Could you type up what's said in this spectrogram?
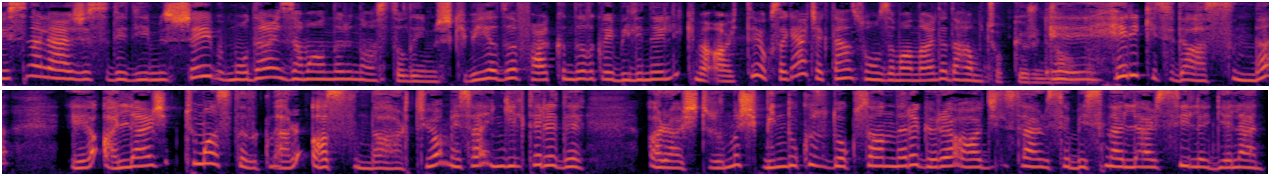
besin alerjisi dediğimiz şey modern zamanların hastalığıymış gibi ya da farkındalık ve bilinirlik mi arttı yoksa gerçekten son zamanlarda daha mı çok görünür oldu? Ee, her ikisi de aslında e, alerjik tüm hastalıklar aslında artıyor. Mesela İngiltere'de araştırılmış 1990'lara göre acil servise besin alerjisiyle gelen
